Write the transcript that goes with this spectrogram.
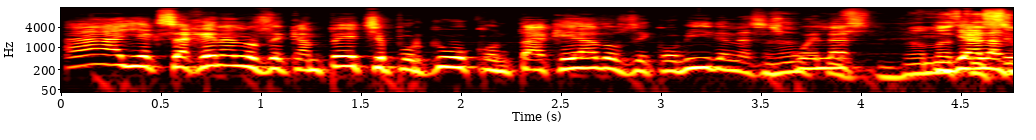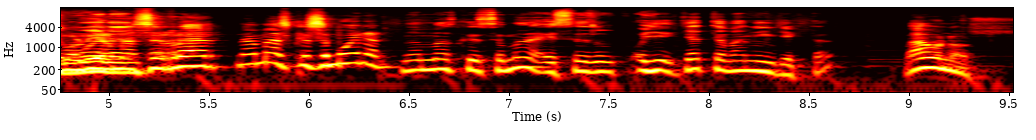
ay, exageran los de Campeche porque hubo contagiados de COVID en las Ah, escuelas pues, nada más y ya que las se volvieron mueran. a cerrar, nada más que se mueran. Nada más que. Ese es lo- Oye, ¿ya te van a inyectar? Vámonos.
